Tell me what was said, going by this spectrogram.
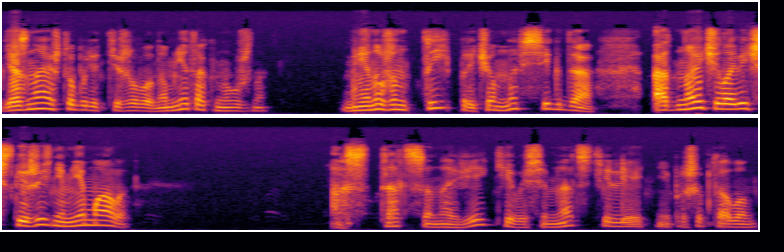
Я знаю, что будет тяжело, но мне так нужно. Мне нужен ты, причем навсегда. Одной человеческой жизни мне мало». «Остаться навеки восемнадцатилетней», — прошептал он.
